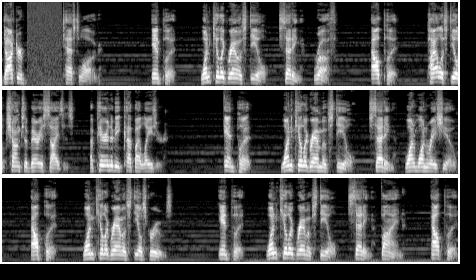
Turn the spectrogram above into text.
Dr. Test Log Input 1 kg of steel, setting rough. Output Pile of steel chunks of various sizes, appearing to be cut by laser. Input 1 kg of steel, setting 1-1 ratio. Output 1 kg of steel screws. Input 1 kg of steel, setting. Fine. Output.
